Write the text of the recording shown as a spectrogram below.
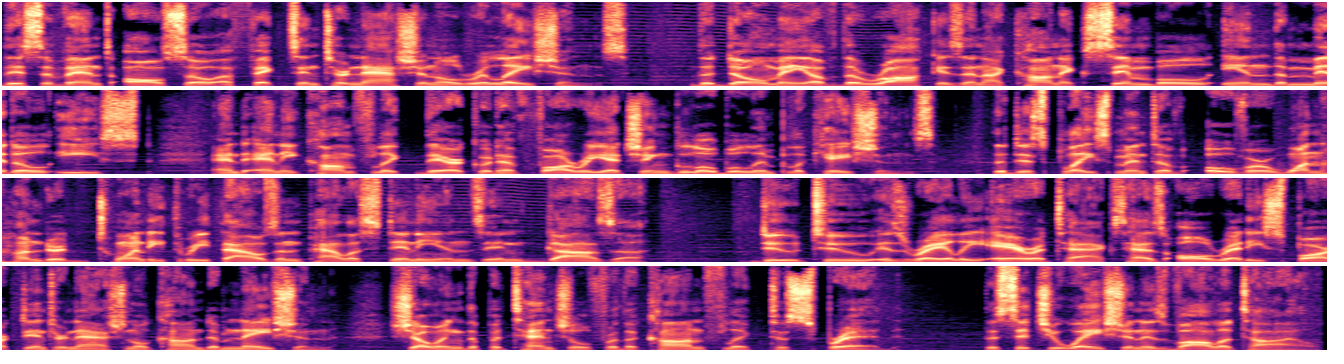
This event also affects international relations. The Dome of the Rock is an iconic symbol in the Middle East, and any conflict there could have far-reaching global implications. The displacement of over 123,000 Palestinians in Gaza due to Israeli air attacks has already sparked international condemnation, showing the potential for the conflict to spread. The situation is volatile,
